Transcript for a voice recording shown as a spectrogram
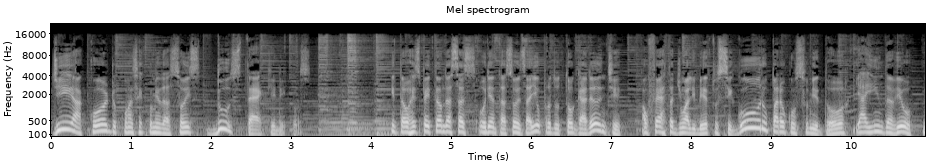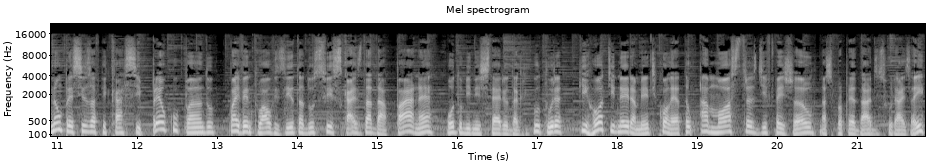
De acordo com as recomendações dos técnicos. Então, respeitando essas orientações aí, o produtor garante a oferta de um alimento seguro para o consumidor. E ainda, viu, não precisa ficar se preocupando com a eventual visita dos fiscais da DAPAR, né, ou do Ministério da Agricultura, que rotineiramente coletam amostras de feijão nas propriedades rurais aí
